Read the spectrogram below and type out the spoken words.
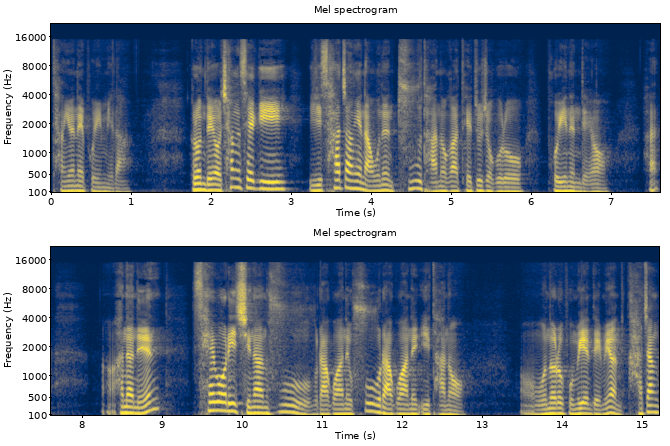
당연해 보입니다. 그런데요, 창세기 이 사장에 나오는 두 단어가 대조적으로 보이는데요. 하나는 세월이 지난 후라고 하는 후라고 하는 이 단어, 어, 원어로 보게 되면 가장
